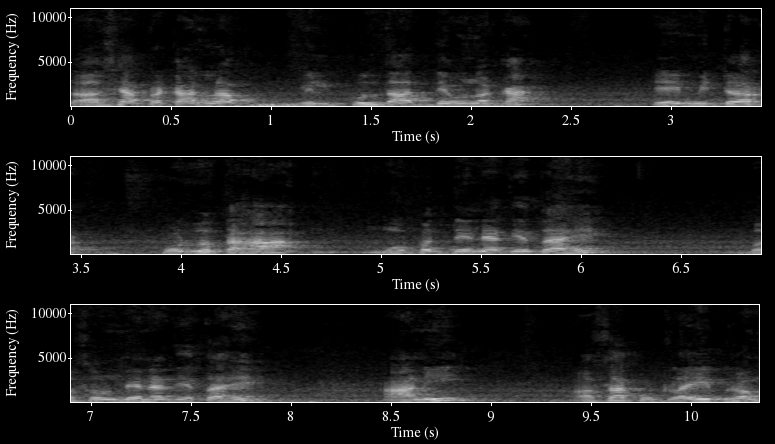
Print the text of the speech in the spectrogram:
तर अशा प्रकारला बिलकुल दाद देऊ नका. हे मीटर पूर्णत मोफत देण्यात येत आहे बसवून देण्यात येत आहे. आणि असा कुठलाही भ्रम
